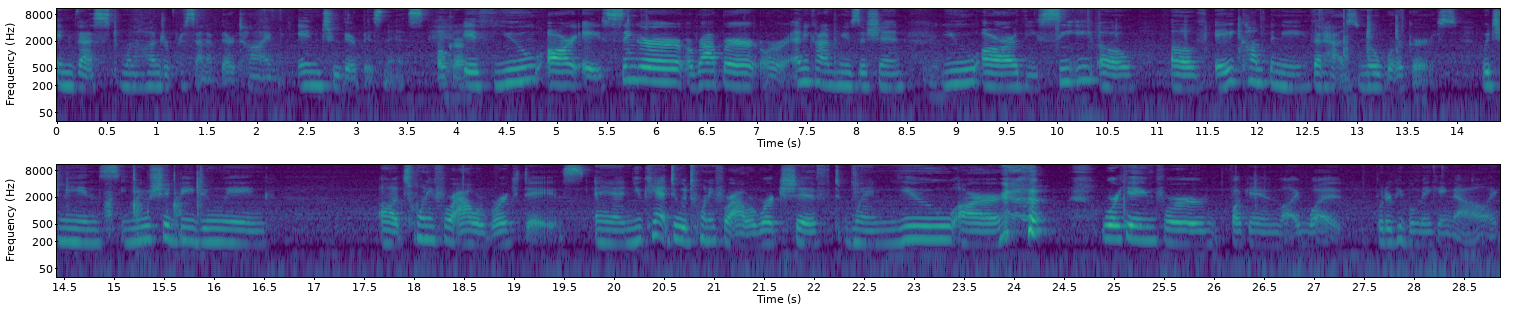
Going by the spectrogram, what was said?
invest 100% of their time into their business. Okay. If you are a singer, a rapper, or any kind of musician, you are the CEO of a company that has no workers, which means you should be doing uh, 24 hour work days. And you can't do a 24 hour work shift when you are working for fucking like what? What are people making now? Like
